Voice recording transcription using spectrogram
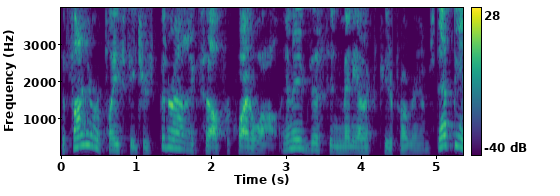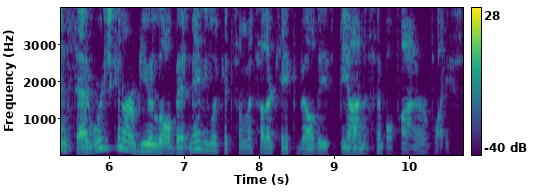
The find and replace feature has been around in Excel for quite a while, and it exists in many other computer programs. That being said, we're just going to review a little bit, maybe look at some of its other capabilities beyond a simple find and replace.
